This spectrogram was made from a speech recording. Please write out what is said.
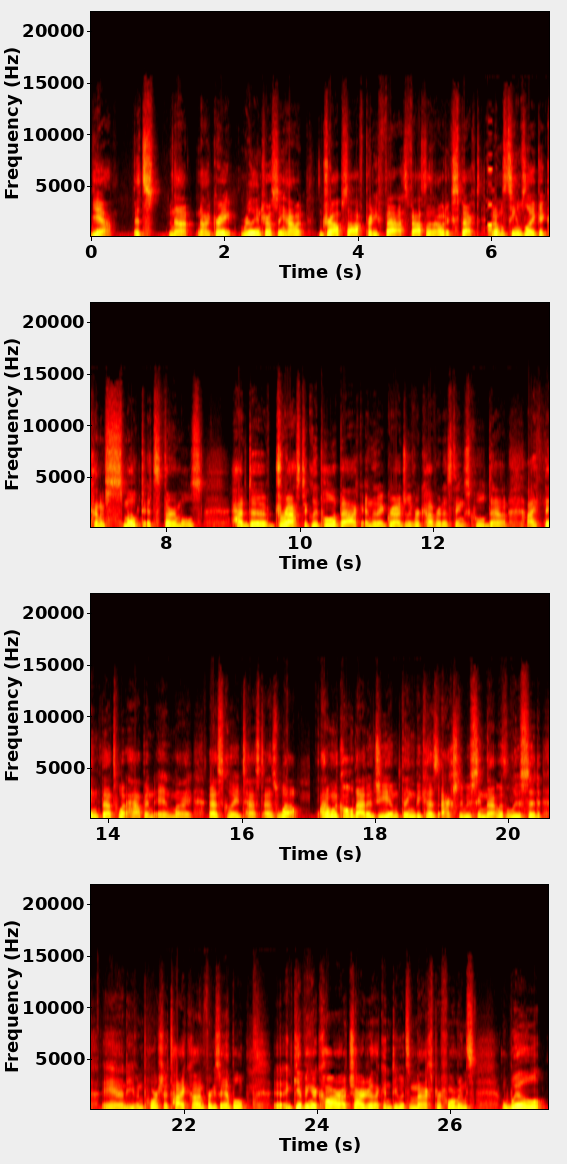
yeah, it's not not great. Really interesting how it drops off pretty fast, faster than I would expect. It almost seems like it kind of smoked its thermals, had to drastically pull it back, and then it gradually recovered as things cooled down. I think that's what happened in my Escalade test as well. I don't want to call that a GM thing because actually we've seen that with Lucid and even Porsche Taycan, for example. Uh, giving a car a charger that can do its max performance will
